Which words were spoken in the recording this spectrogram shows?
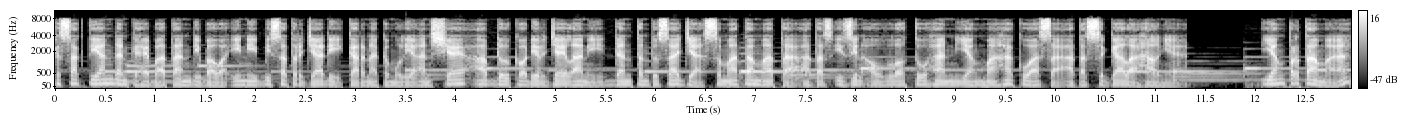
kesaktian dan kehebatan di bawah ini bisa terjadi karena kemuliaan Syekh Abdul Qadir Jailani dan tentu saja semata-mata atas izin Allah Tuhan yang Maha Kuasa atas segala halnya. Yang pertama,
